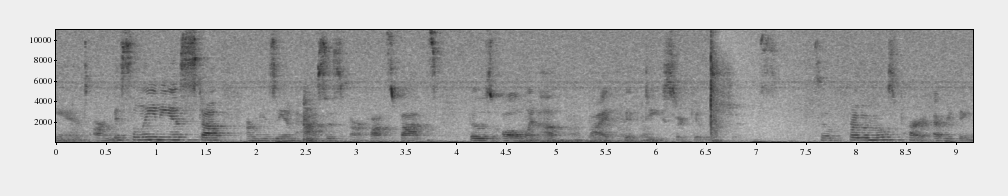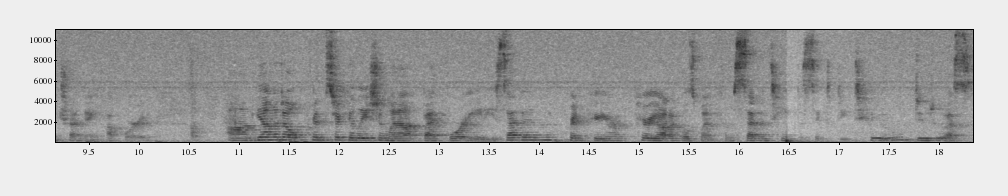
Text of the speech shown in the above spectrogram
And our miscellaneous stuff, our museum passes, our hotspots, those all went up by 50 circulations. So for the most part, everything trending upward. Um, young adult print circulation went up by 487. Print peri- periodicals went from 17 to 62 due to us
